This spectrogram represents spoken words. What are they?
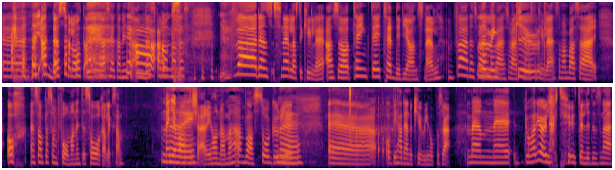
Eh, nej Anders, förlåt Andreas heter han inte. Ja, Anders, förlåt Anders. Anders. Världens snällaste kille. Alltså tänk dig teddybjörn snäll. Världens, Nej, världens, världens, snällaste kille. Som man bara så här, åh, en sån person får man inte såra liksom. Men jag var Nej. inte kär i honom, men han var så gullig. Nej. Eh, och vi hade ändå kul ihop och sådär. Men eh, då hade jag ju lagt ut en liten sån här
